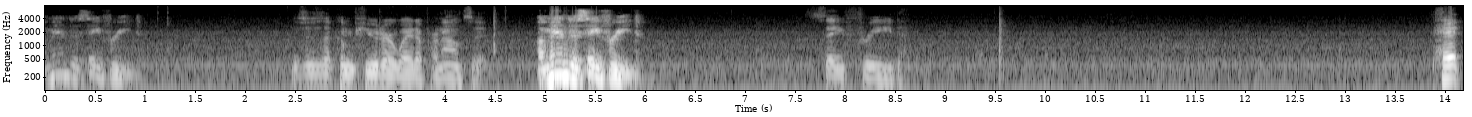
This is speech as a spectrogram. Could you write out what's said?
Amanda Seyfried. This is a computer way to pronounce it. Amanda Seyfried. Seyfried. Pick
